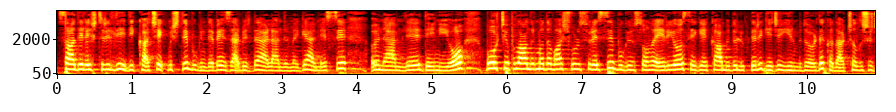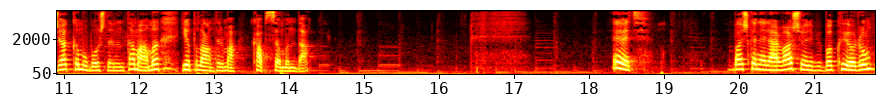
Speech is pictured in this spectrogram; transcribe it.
sadeleştirildiği dikkat çekmişti. Bugün de benzer bir değerlendirme gelmesi önemli deniyor. Borç yapılandırmada başvuru süresi bugün sona eriyor. SGK müdürlükleri gece 24'e kadar çalışacak. Kamu borçlarının tamamı yapılandırma kapsamında. Evet. Başka neler var? Şöyle bir bakıyorum.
